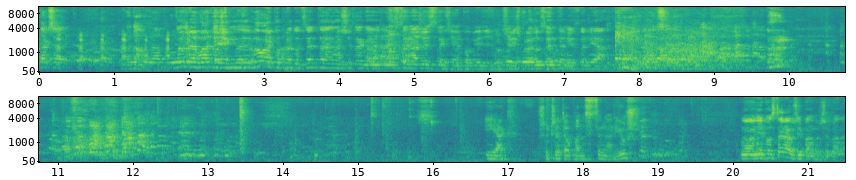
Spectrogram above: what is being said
Także, no. Dobra, Władek, wołaj tu producenta, znaczy tego scenarzystę chciałem powiedzieć, bo przecież producentem jestem ja. I jak? Przeczytał pan scenariusz? No, nie postarał się pan, proszę pana.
